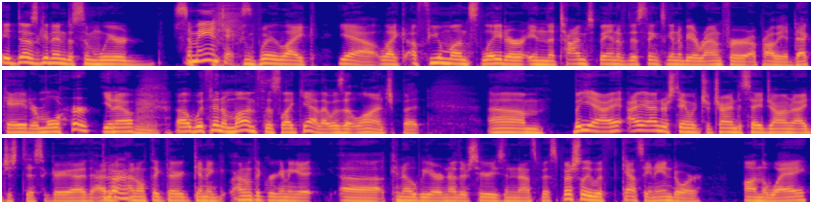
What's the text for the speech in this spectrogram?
It does get into some weird Semantics. way like yeah, like a few months later in the time span of this thing's going to be around for uh, probably a decade or more, you know. Uh, within a month is like yeah, that was at launch, but um but yeah, I, I understand what you're trying to say, John. I just disagree. I, I don't. Alright. I don't think they're gonna. I don't think we're gonna get uh, Kenobi or another series announcement, especially with Cassian Andor on the way.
